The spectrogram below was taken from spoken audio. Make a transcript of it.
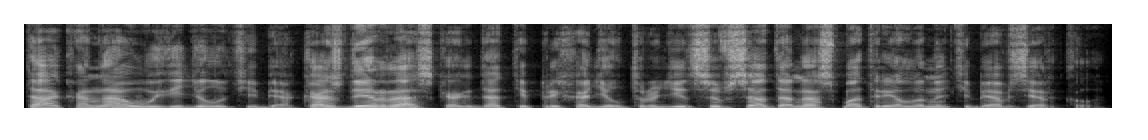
Так она увидела тебя. Каждый раз, когда ты приходил трудиться в сад, она смотрела на тебя в зеркало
